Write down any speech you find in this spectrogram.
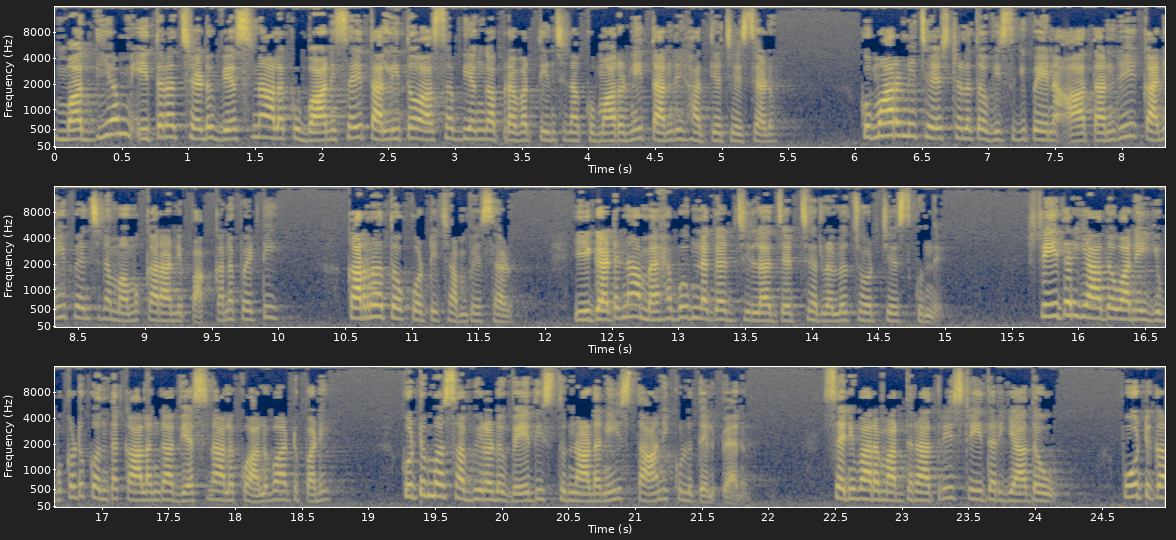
మద్యం ఇతర చెడు వ్యసనాలకు బానిసై తల్లితో అసభ్యంగా ప్రవర్తించిన కుమారుని తండ్రి హత్య చేశాడు. కుమారుని చేష్టలతో విసిగిపోయిన ఆ తండ్రి కనీ పెంచిన మమకారాన్ని పక్కన పెట్టి కర్రతో కొట్టి చంపేశాడు. ఈ ఘటన మహబూబ్ నగర్ జిల్లా జడ్చర్లలో చోటు చేసుకుంది. శ్రీధర్ యాదవ్ అనే యువకుడు కొంతకాలంగా వ్యసనాలకు అలవాటు పడి కుటుంబ సభ్యులను వేధిస్తున్నాడని స్థానికులు తెలిపారు. శనివారం అర్ధరాత్రి శ్రీధర్ యాదవ్ పూటుగా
